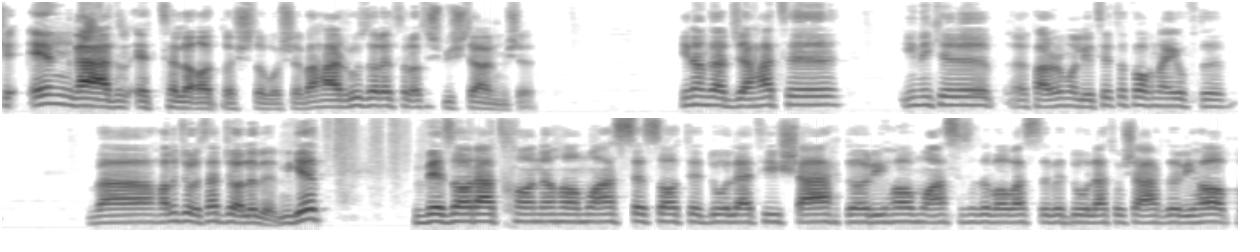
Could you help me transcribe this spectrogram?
که انقدر اطلاعات داشته باشه و هر روز داره اطلاعاتش بیشتر میشه؟ این هم در جهت اینه که فرار مالیاتی اتفاق نیفته و حالا جلوتر جالبه. میگه وزارتخانه ها مؤسسات دولتی شهرداری ها مؤسسات وابسته به دولت و شهرداری ها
